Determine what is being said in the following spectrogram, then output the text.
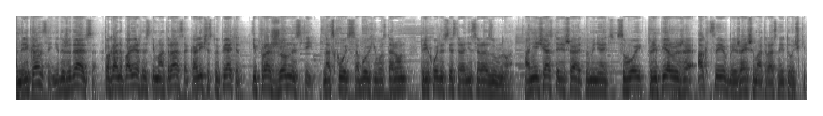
Американцы не дожидаются, пока на поверхности матраса количество пятен и прожженностей насквозь с обоих его сторон переходят все страницы разумного. Они часто решают поменять свой при первой же акции в ближайшей матрасной точке.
